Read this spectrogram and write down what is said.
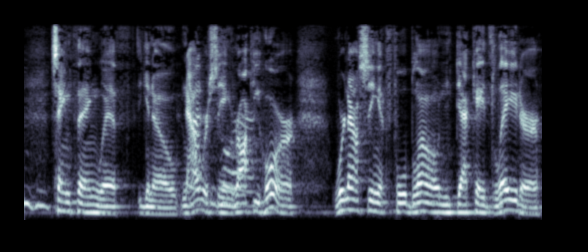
Mm-hmm. Same thing with you know now we're seeing Horror. Rocky Horror. We're now seeing it full blown decades later.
